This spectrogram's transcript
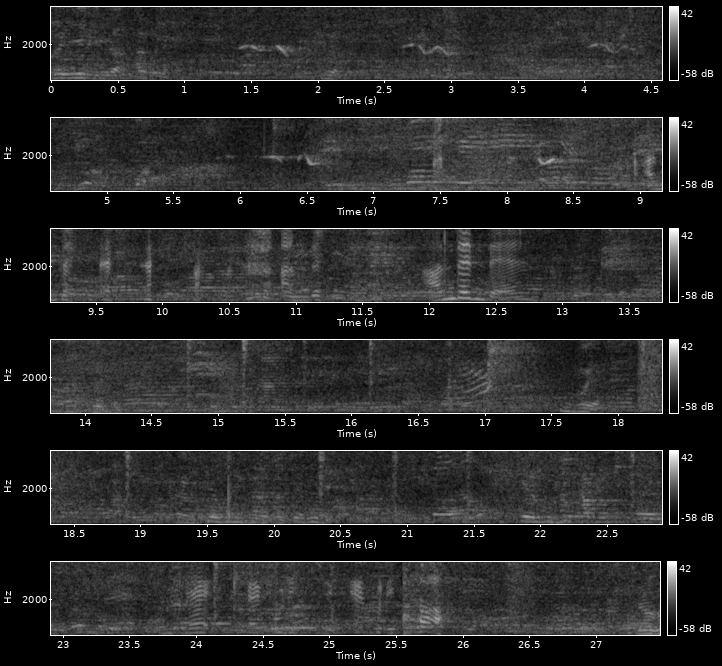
너 이리 이거 하고. 이거. 이거, 이거. 안 돼. 안 돼. 안 된대. 뭐야? 깨구리 들어서 깨구리. 깨구리. 개, 개구리지, 개구리. 저거?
